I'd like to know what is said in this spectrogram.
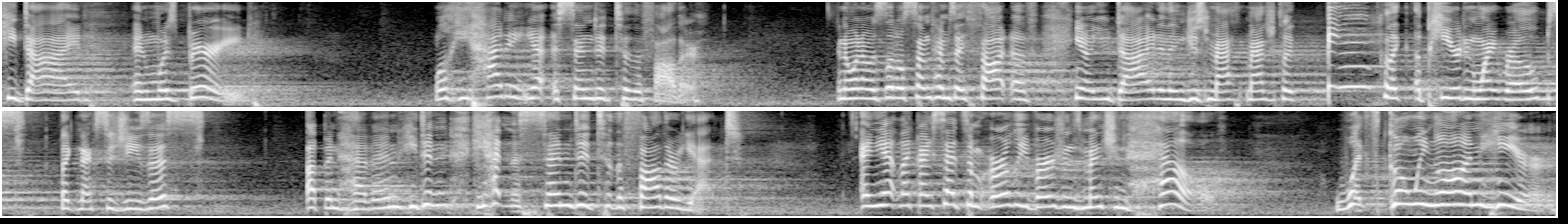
he died and was buried. Well, he hadn't yet ascended to the Father. Know, when I was little, sometimes I thought of, you know, you died and then you just ma- magically, bing, like appeared in white robes, like next to Jesus, up in heaven. He didn't, he hadn't ascended to the Father yet. And yet, like I said, some early versions mention hell. What's going on here?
